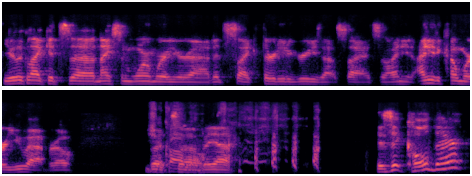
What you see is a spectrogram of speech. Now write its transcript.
you look like it's uh, nice and warm where you're at. It's like 30 degrees outside, so I need I need to come where you at, bro. But, uh, but yeah, is it cold there?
